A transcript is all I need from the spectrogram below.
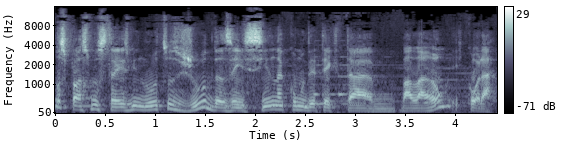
Nos próximos três minutos, Judas ensina como detectar Balaão e Corá.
